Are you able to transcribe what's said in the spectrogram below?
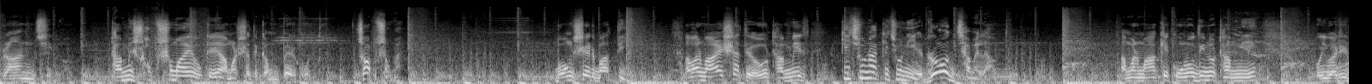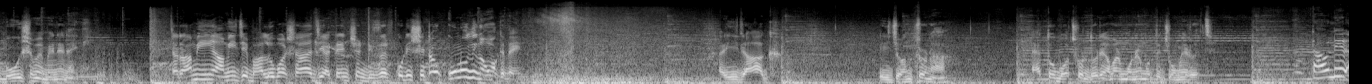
প্রাণ ছিল। ঠাম্মি সবসময় ওকে আমার সাথে কম্পেয়ার করতো। সব সময়। বংশের বাতি। আমার মায়ের সাথেও ঠাম্মির কিছু না কিছু নিয়ে রোজ ঝামেলা হতো। আমার মাকে কোনোদিনও ঠাম্মি ওই বাড়ির বউ হিসেবে মেনে নেয়নি। আর আমি আমি যে ভালোবাসা যে অ্যাটেনশন ডিজার্ভ করি সেটাও কোনোদিনও আমাকে দেয়নি। আর এই রাগ এই যন্ত্রণা এত বছর ধরে আমার মনের মধ্যে জমে রয়েছে। তাহলে এর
